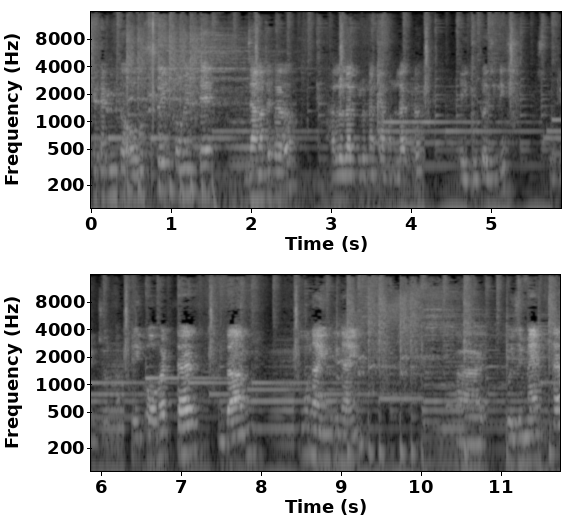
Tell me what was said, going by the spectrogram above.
সেটা কিন্তু অবশ্যই কমেন্টে জানাতে পারো। ভালো লাগল না কেমন লাগল? এই দুটো জিনিস স্কুটির জন্য। এই কভারটার দাম টু নাইনটি নাইন আর ওই যে ম্যাটটা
